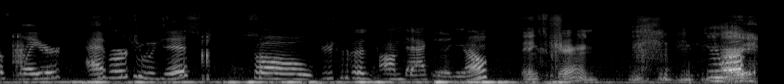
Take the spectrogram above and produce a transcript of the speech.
of player ever to exist. So just because I'm that good, you know? Thanks for sharing. You're Alright.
